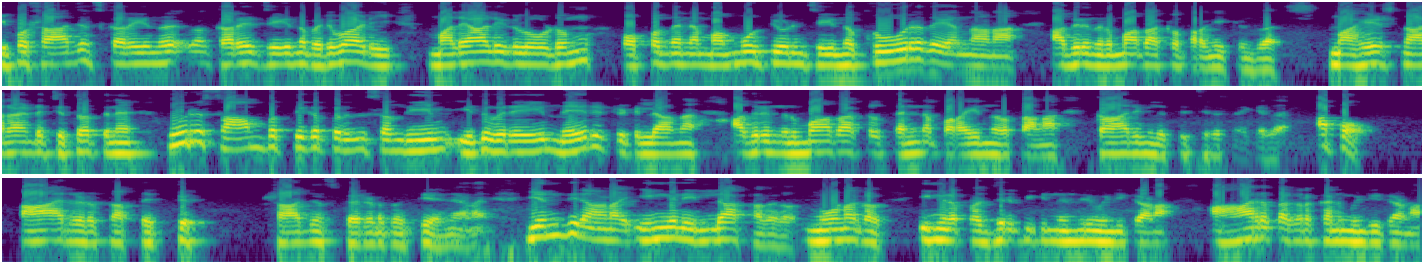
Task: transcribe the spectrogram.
ഇപ്പോൾ ഷാജൻസ് കറിയുന്ന കറി ചെയ്യുന്ന പരിപാടി മലയാളികളോടും ഒപ്പം തന്നെ മമ്മൂട്ടിയോടും ചെയ്യുന്ന ക്രൂരത എന്നാണ് അതിന് നിർമ്മാതാക്കൾ പറഞ്ഞിരിക്കുന്നത്. മഹേഷ് നാരായണന്റെ ചിത്രത്തിന് ഒരു സാമ്പത്തിക പ്രതിസന്ധിയും ഇതുവരെയും നേരിട്ടിട്ടില്ല എന്ന് അതിന് നിർമ്മാതാക്കൾ തന്നെ പറയുന്നിടത്താണ് കാര്യങ്ങൾ എത്തിച്ചിരുന്നത്. അപ്പോ ആരെടുത്ത തെറ്റ്? ഷാജൻസ് പേരുടെ തെറ്റ് തന്നെയാണ്. എന്തിനാണ് ഇങ്ങനെ ഇല്ലാ കഥകൾ നുണകൾ ഇങ്ങനെ പ്രചരിപ്പിക്കുന്നതിന് വേണ്ടിയിട്ടാണ് ആരെ തകർക്കാൻ വേണ്ടിയിട്ടാണ്?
